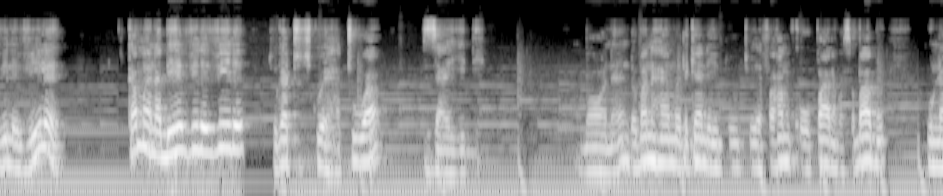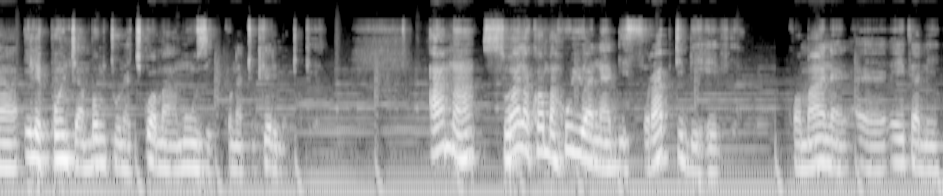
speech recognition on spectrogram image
vile vile? Kama ana behave vile vile, tukaa tuchukue hatua zaidi. Umeona, ndio maana haya maelekezo tuyafahamu kwa upana, kwa sababu kuna ile pointi ambayo mtu unachukua maamuzi, kuna tukio limetokea, ama swala kwamba huyu ana behavior, kwa maana uh, either ni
